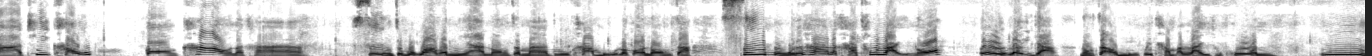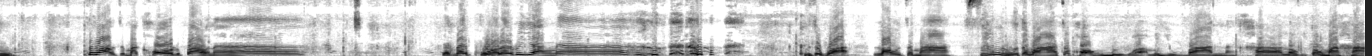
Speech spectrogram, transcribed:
นาที่เขากองข้าวนะคะ ซึ่งจะบอกว่าวันนี้น้องจะมาดูค่าหมูแล้วก็น้องจะซื้อหมูนะคะ ราคาเท่าไหร่เนาะเออ แล้วอีกอย่างน้องจะเอาหมูไปทำอะไรทุกคน อืมผู้บ่าวจะมาขอหรือเปล่านะ อยากได้ผัวแล้วหรือยังนะ คือจะว่าเราจะมาซื้อหมูแต่ว่าเจ้าของหมูอะไม่อยู่บ้านนะคะ เราต้องมาหา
